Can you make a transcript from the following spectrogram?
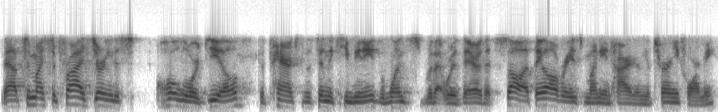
Now, to my surprise, during this whole ordeal, the parents within the community, the ones that were there that saw it, they all raised money and hired an attorney for me.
